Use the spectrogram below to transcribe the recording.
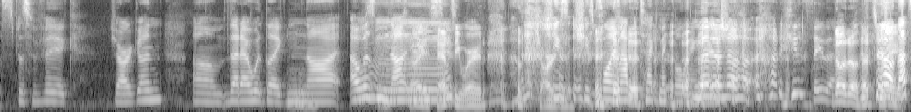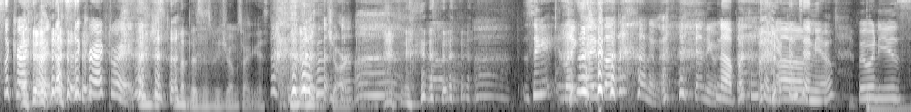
specific jargon um, that I would like Ooh. not. I was Mm. not Sorry, used. fancy word. Jargon. She's, she's pulling out the technical no, language. no, no. How, how do you say that? no, no, that's No, that's the correct word. That's the correct word. I'm just. I'm a business major. I'm sorry, guys. Jargon. See, like I thought. I don't know. anyway. No, but continue, Um, continue. we would use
